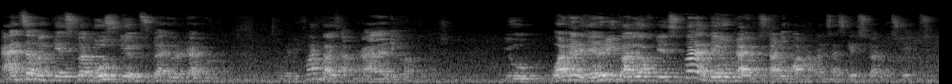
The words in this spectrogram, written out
answer when k square goes to m square, you will try to verify by some analytic calculation. You work at a generic value of k square and then you try to study what happens as k square goes to m square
